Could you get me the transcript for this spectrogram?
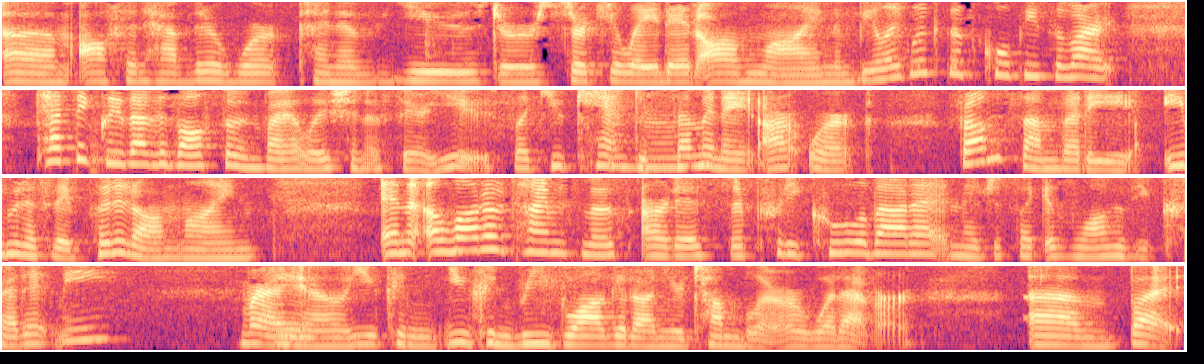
um, often have their work kind of used or circulated online and be like, look at this cool piece of art. Technically, that is also in violation of fair use. Like, you can't mm-hmm. disseminate artwork from somebody, even if they've put it online. And a lot of times, most artists are pretty cool about it, and they're just like, as long as you credit me, right? You know, you can you can reblog it on your Tumblr or whatever. Um, but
